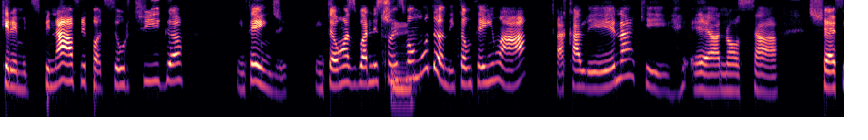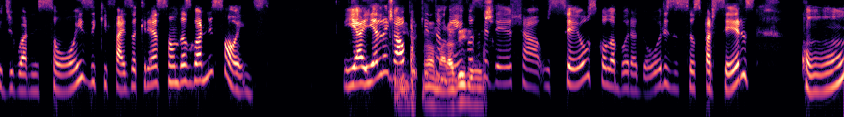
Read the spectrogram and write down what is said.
creme de espinafre, pode ser urtiga, entende? Então as guarnições Sim. vão mudando. Então tem lá a Kalena, que é a nossa chefe de guarnições e que faz a criação das guarnições. E aí é legal Sim. porque oh, também você deixa os seus colaboradores, os seus parceiros com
